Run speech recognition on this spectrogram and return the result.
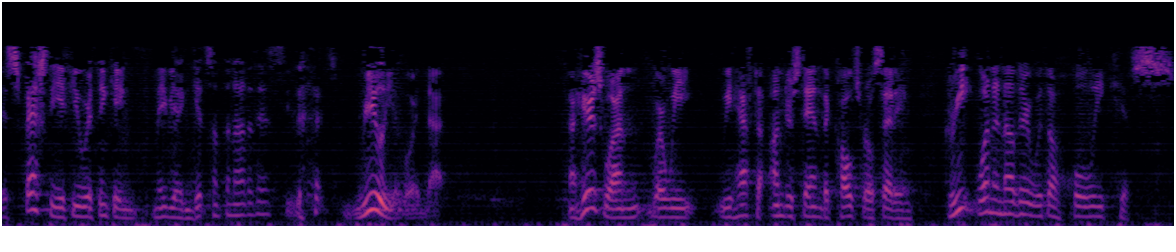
Especially if you were thinking, maybe I can get something out of this. really avoid that. Now here's one where we, we have to understand the cultural setting. Greet one another with a holy kiss.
